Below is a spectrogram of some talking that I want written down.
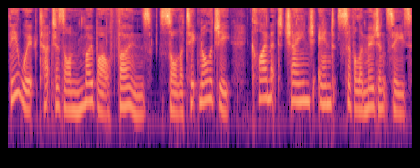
Their work touches on mobile phones, solar technology, climate change, and civil emergencies.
